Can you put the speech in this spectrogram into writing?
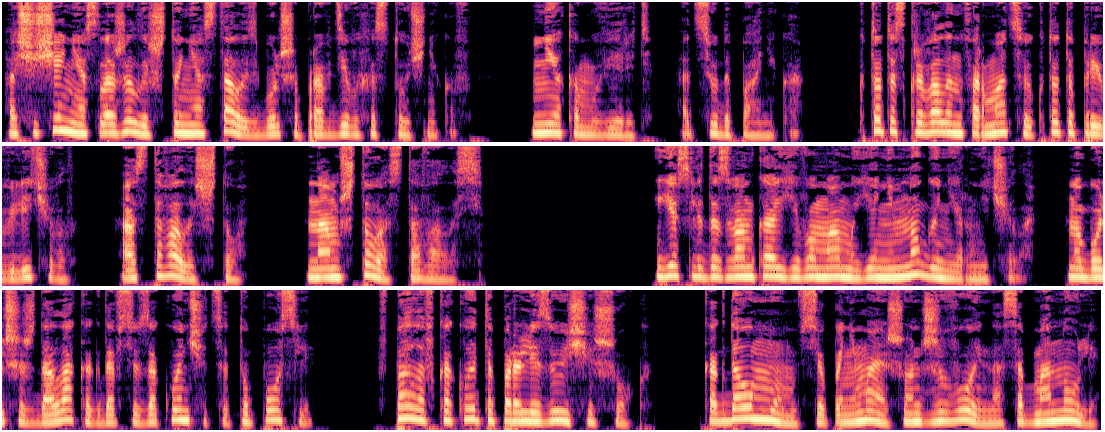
Ощущение сложилось, что не осталось больше правдивых источников. Некому верить, отсюда паника. Кто-то скрывал информацию, кто-то преувеличивал. А оставалось что? Нам что оставалось? Если до звонка его мамы я немного нервничала, но больше ждала, когда все закончится, то после впала в какой-то парализующий шок. Когда умом все понимаешь, он живой, нас обманули,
